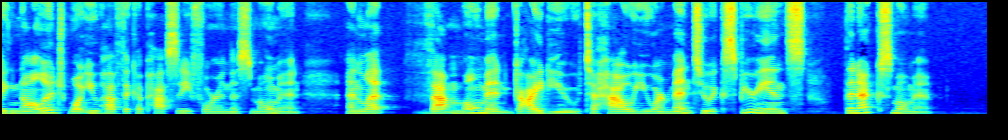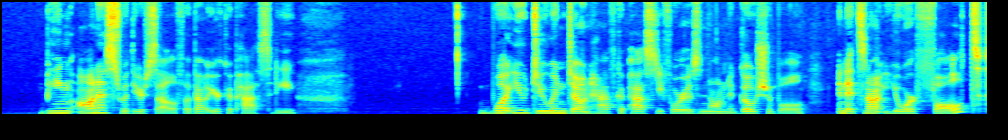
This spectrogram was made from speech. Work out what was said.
acknowledge what you have the capacity for in this moment and let that moment guide you to how you are meant to experience the next moment. Being honest with yourself about your capacity. What you do and don't have capacity for is non negotiable, and it's not your fault,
